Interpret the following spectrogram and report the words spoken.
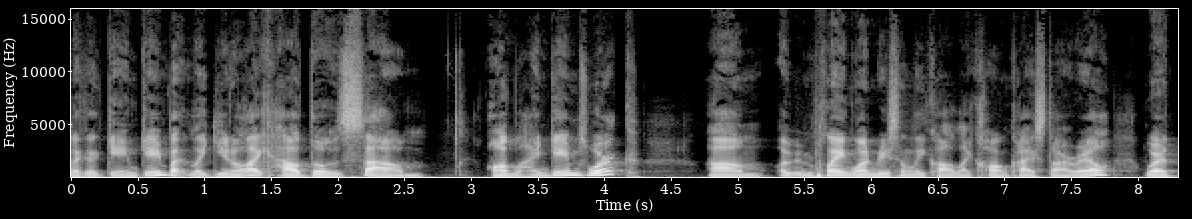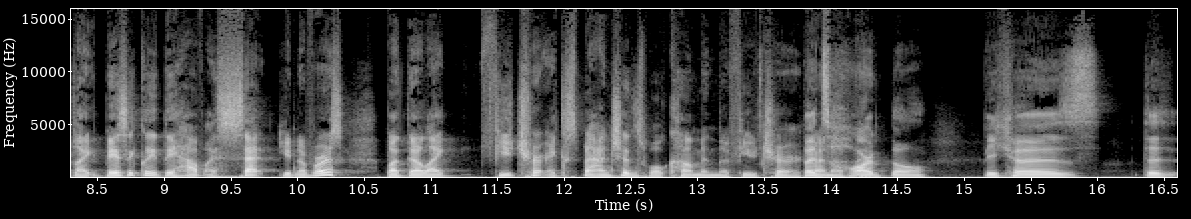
like a game game, but like you know like how those um online games work. Um I've been playing one recently called like Honkai Star Rail where like basically they have a set universe, but they're like future expansions will come in the future. But it's hard thing. though because the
